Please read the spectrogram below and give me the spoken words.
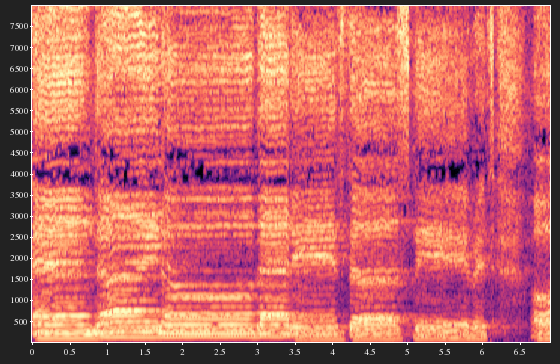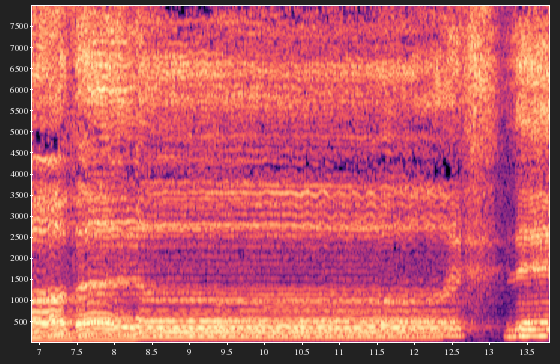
and I know that it's the spirit of the Lord. There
